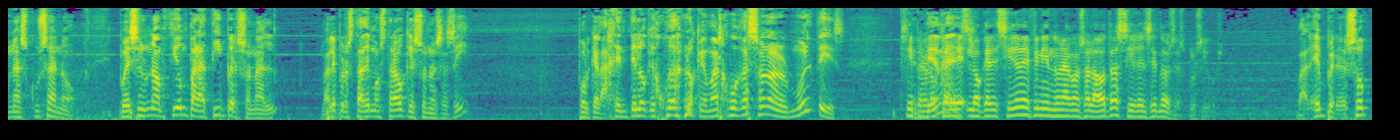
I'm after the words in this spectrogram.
una excusa, no. Puede ser una opción para ti personal, ¿vale? Pero está demostrado que eso no es así. Porque la gente lo que juega, lo que más juega son a los multis. Sí, pero lo que, ¿Entiendes? lo que sigue definiendo una consola a otra siguen siendo los exclusivos. Vale, pero eso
